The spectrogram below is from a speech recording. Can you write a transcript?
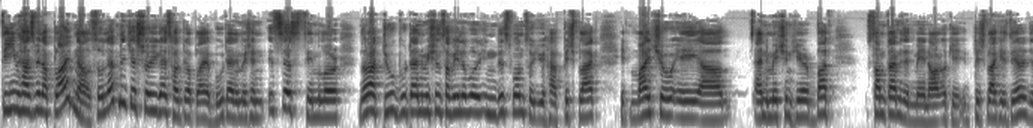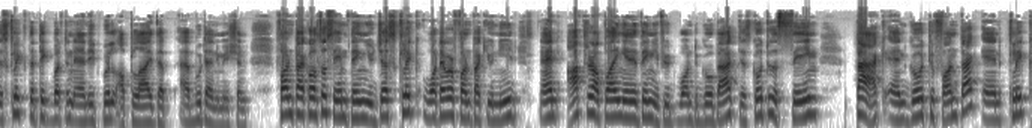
Theme has been applied now. So let me just show you guys how to apply a boot animation. It's just similar. There are two boot animations available in this one. So you have pitch black. It might show a uh, animation here but sometimes it may not. Okay pitch black is there. Just click the tick button and it will apply the uh, boot animation. Fun pack also same thing. You just click whatever font pack you need. And after applying anything if you want to go back just go to the same pack and go to font pack and click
